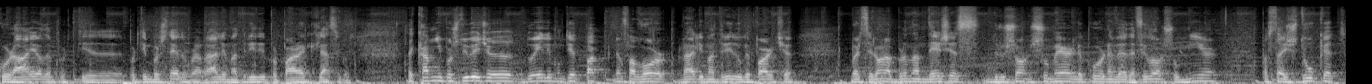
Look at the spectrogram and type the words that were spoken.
kurajo dhe për të për ta mbështetur pra Real Madridin përpara El Clasico. Dhe kam një përshtypje që dueli mund të jetë pak në favor Real Madrid duke parë që Barcelona brenda ndeshjes ndryshon shumë herë lëkurën e vet, fillon shumë mirë, pastaj zhduket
